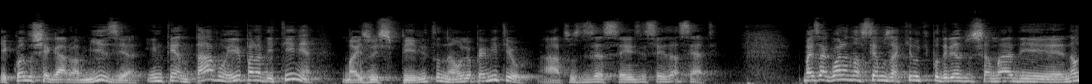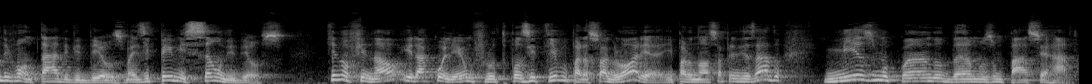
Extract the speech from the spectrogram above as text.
E quando chegaram a Mísia, intentavam ir para a Bitínia, mas o Espírito não lhe permitiu. Atos 16, de 6 a 7. Mas agora nós temos aquilo que poderíamos chamar de, não de vontade de Deus, mas de permissão de Deus, que no final irá colher um fruto positivo para a sua glória e para o nosso aprendizado, mesmo quando damos um passo errado.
